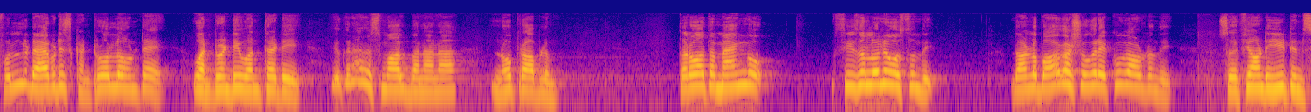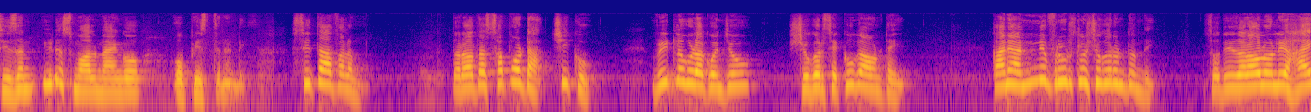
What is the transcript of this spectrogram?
ఫుల్ డయాబెటీస్ కంట్రోల్లో ఉంటే one twenty one thirty you can have a small banana no problem తర్వాత మ్యాంగో సీజన్లోనే వస్తుంది. దాంట్లో బాగా షుగర్ ఎక్కువగా ఉంటుంది. So if you want eat in season eat a small mango ఓ పీస్ తినండి. సీతాఫలం తర్వాత సపోటా చీకు. వీటిలో కూడా కొంచెం షుగర్స్ ఎక్కువగా ఉంటాయి. కానీ అన్ని ఫ్రూట్స్లో షుగర్ ఉంటుంది. So these are all only high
